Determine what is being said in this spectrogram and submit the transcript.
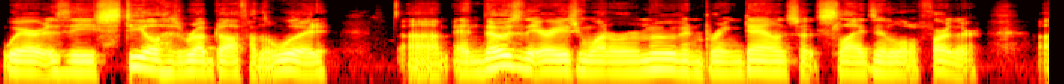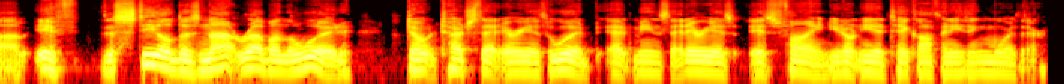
where the steel has rubbed off on the wood. Um, and those are the areas you want to remove and bring down so it slides in a little further. Um, if the steel does not rub on the wood, don't touch that area of the wood. That means that area is, is fine. You don't need to take off anything more there.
